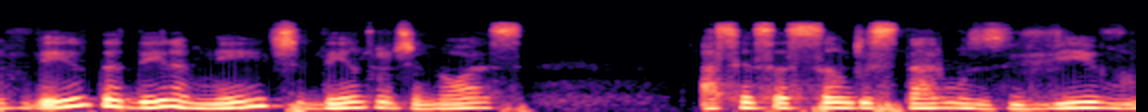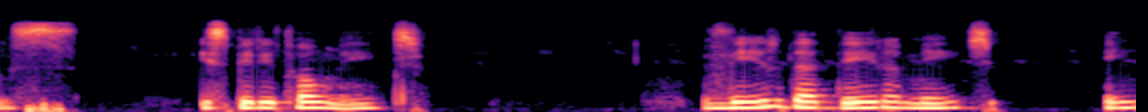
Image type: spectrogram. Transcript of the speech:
verdadeiramente dentro de nós a sensação de estarmos vivos espiritualmente, verdadeiramente em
